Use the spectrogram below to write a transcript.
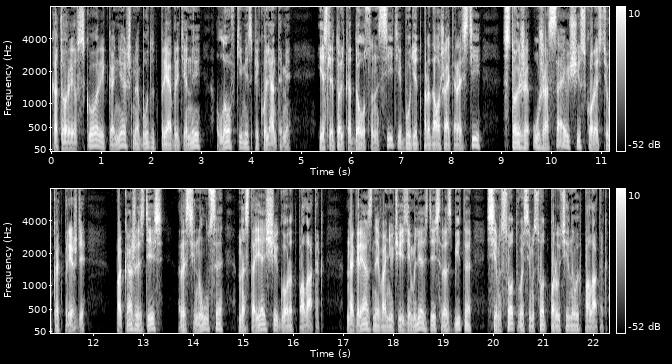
которые вскоре, конечно, будут приобретены ловкими спекулянтами, если только Доусон-Сити будет продолжать расти с той же ужасающей скоростью, как прежде, пока же здесь растянулся настоящий город палаток. На грязной вонючей земле здесь разбито 700-800 парусиновых палаток,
